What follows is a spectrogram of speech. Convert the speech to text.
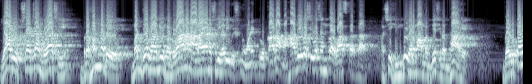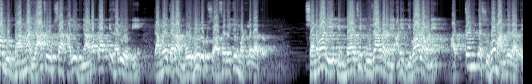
या वृक्षाच्या मुळाशी ब्रह्मदेव मध्यभागी भगवान नारायण श्रीहरी विष्णू आणि टोकाला महादेव शिवशंकर वास करतात अशी हिंदू धर्मामध्ये श्रद्धा आहे. गौतम बुद्धांना याच वृक्षाखाली ज्ञानप्राप्ती झाली होती. त्यामुळे त्याला बोधी वृक्ष असं देखील म्हटलं जातं. शनिवारी पिंपळाची पूजा करणे आणि दिवा लावणे अत्यंत शुभ मानले जाते.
